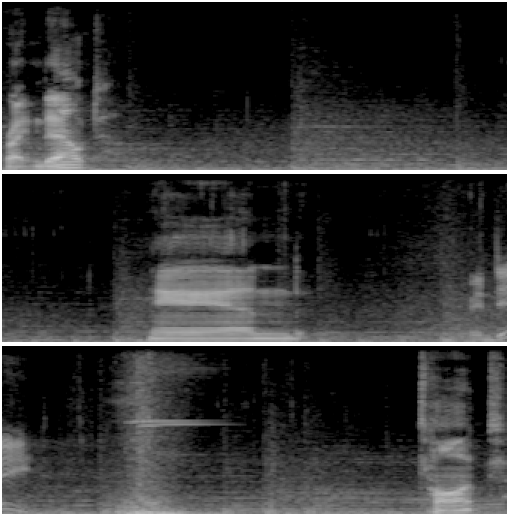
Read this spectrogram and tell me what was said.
Frightened out. And... Indeed. Taunt.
